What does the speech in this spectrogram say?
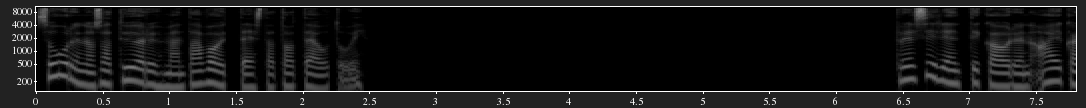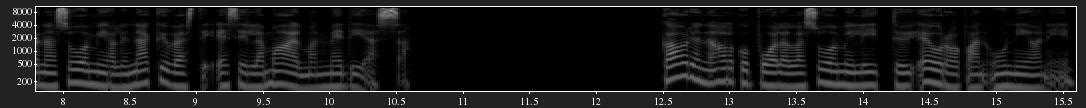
Suurin osa työryhmän tavoitteista toteutui. Presidenttikauden aikana Suomi oli näkyvästi esillä maailman mediassa. Kauden alkupuolella Suomi liittyi Euroopan unioniin.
